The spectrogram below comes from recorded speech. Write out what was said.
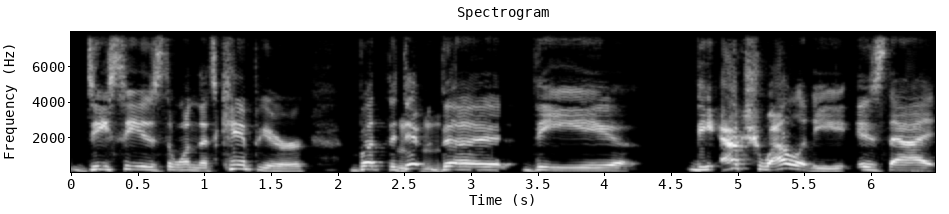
DC is the one that's campier, but the mm-hmm. the the the actuality is that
